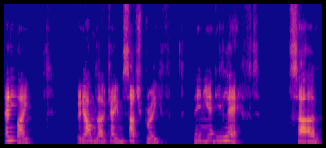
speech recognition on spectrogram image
anyway, the young bloke gave him such grief, then end he left. So,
